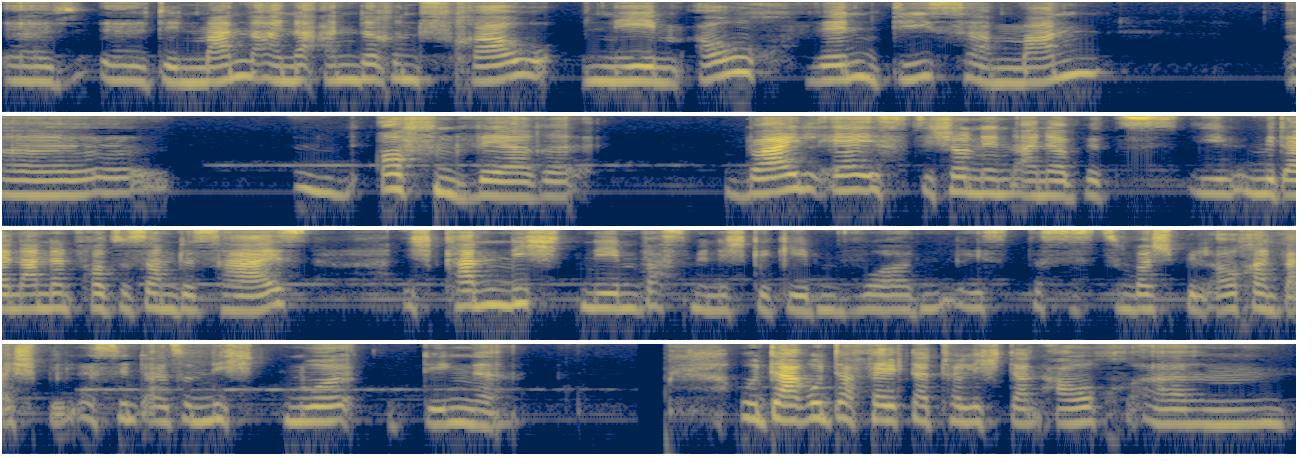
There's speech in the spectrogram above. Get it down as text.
äh, äh, den Mann einer anderen Frau nehmen, auch wenn dieser Mann äh, offen wäre, weil er ist schon in einer mit einer anderen Frau zusammen. Das heißt, ich kann nicht nehmen, was mir nicht gegeben worden ist. Das ist zum Beispiel auch ein Beispiel. Es sind also nicht nur Dinge. Und darunter fällt natürlich dann auch ähm,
